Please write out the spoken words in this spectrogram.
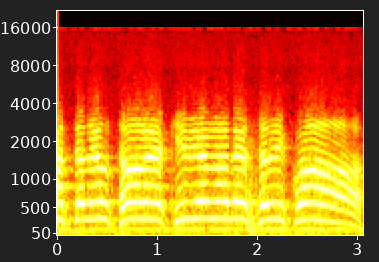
Entrate del Tore, chi viene adesso di qua?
